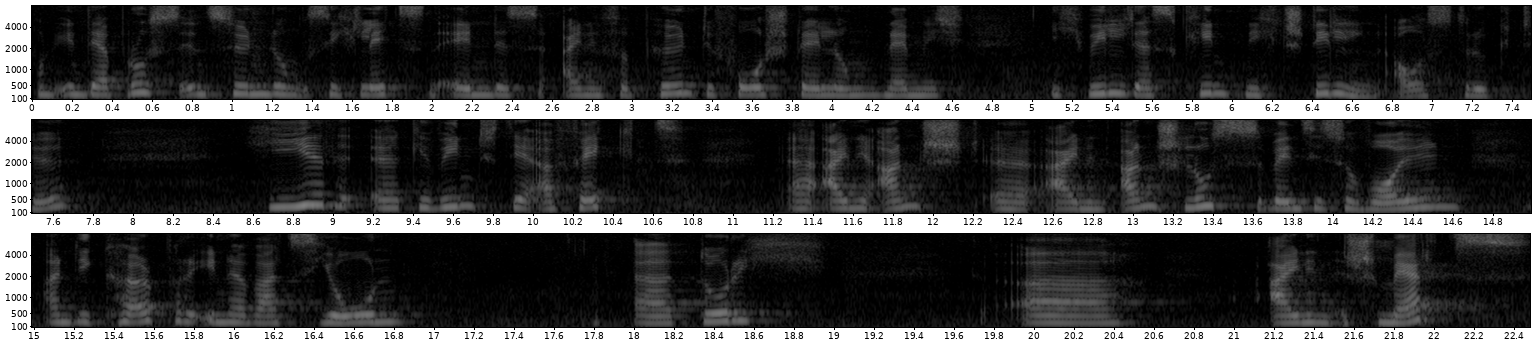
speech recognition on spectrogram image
und in der Brustentzündung sich letzten Endes eine verpönte Vorstellung, nämlich ich will das Kind nicht stillen, ausdrückte. Hier äh, gewinnt der Affekt äh, äh, einen Anschluss, wenn Sie so wollen, an die Körperinnovation äh, durch äh, einen Schmerz,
